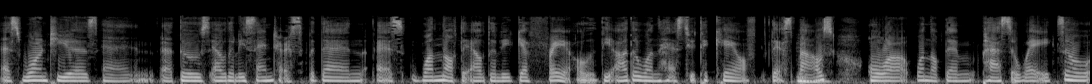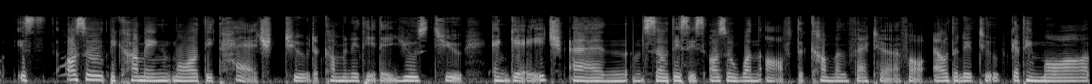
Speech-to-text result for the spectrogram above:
as volunteers and uh, those elderly centers, but then as one of the elderly get frail, the other one has to take care of their spouse, mm-hmm. or one of them pass away. So it's also becoming more detached to the community they used to engage, and so this is also one of the common factor for elderly to getting more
